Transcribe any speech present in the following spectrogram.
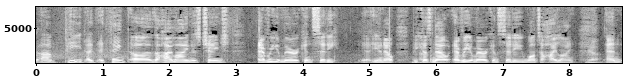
Uh, Piet, I, I think uh, the High Line has changed every American city, uh, you know, because now every American city wants a High Line. Yeah. And,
